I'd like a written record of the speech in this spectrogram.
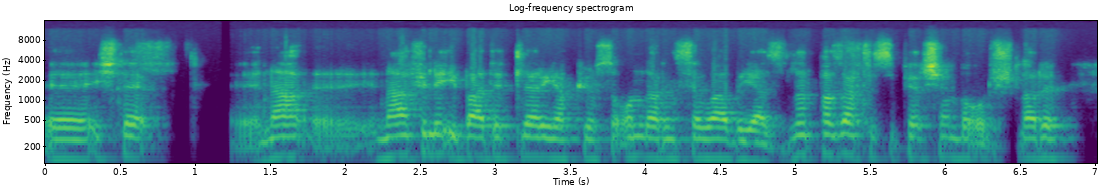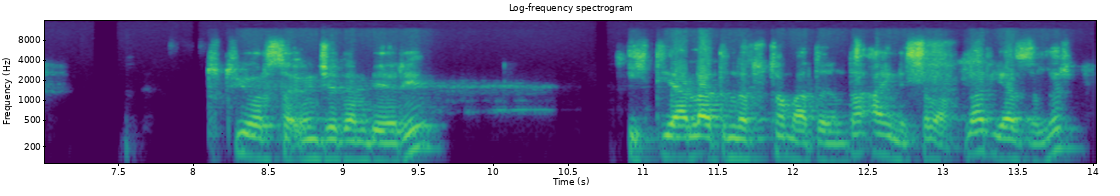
E, işte na, e, nafile ibadetler yapıyorsa onların sevabı yazılır. Pazartesi, perşembe oruçları tutuyorsa önceden beri ihtiyarladığında tutamadığında aynı sevaplar yazılır.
